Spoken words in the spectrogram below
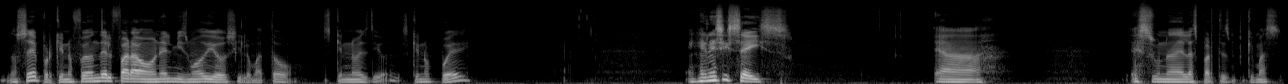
No sé, ¿por qué no fue donde el faraón, el mismo Dios, y lo mató? Es que no es Dios, es que no puede. En Génesis 6 ah, es una de las partes que más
